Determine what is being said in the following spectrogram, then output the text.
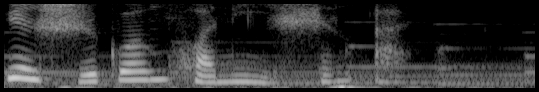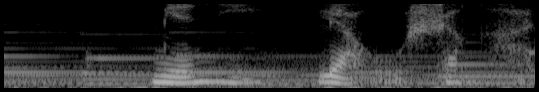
愿时光还你以深爱，免你了无伤害。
